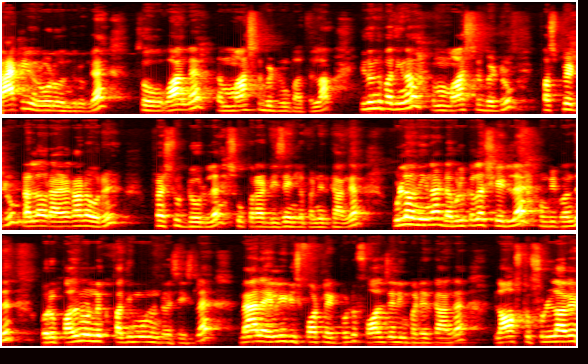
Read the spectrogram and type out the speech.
பேக்லேயும் ரோடு வந்துருங்க. ஸோ வாங்க நம்ம மாஸ்டர் பெட்ரூம் பார்த்துடலாம். இது வந்து பார்த்தீங்கன்னா நம்ம மாஸ்டர் பெட்ரூம் ஃபஸ்ட் பெட்ரூம் நல்ல ஒரு அழகான ஒரு ஃப்ரெஷ் வுட் டோரில் சூப்பராக டிசைனில் பண்ணியிருக்காங்க உள்ளே வந்தீங்கன்னா டபுள் கலர் ஷேடில் உங்களுக்கு வந்து ஒரு பதினொன்றுக்கு பதிமூணுன்ற சைஸில் மேலே எல்இடி ஸ்பாட் லைட் போட்டு ஃபால் சீலிங் பண்ணியிருக்காங்க லாஃப்ட் ஃபுல்லாகவே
